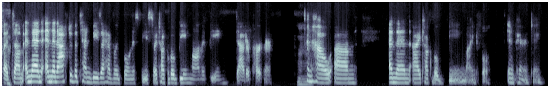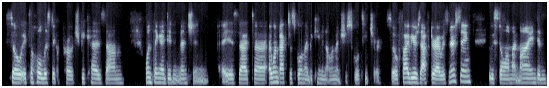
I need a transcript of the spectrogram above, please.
But um, and then and then after the 10 B's, I have like bonus B's. So I talk about being mom and being dad or partner. Mm-hmm. And how um and then I talk about being mindful in parenting. So it's a holistic approach because um one thing I didn't mention is that uh, I went back to school and I became an elementary school teacher. So five years after I was nursing, it was still on my mind and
